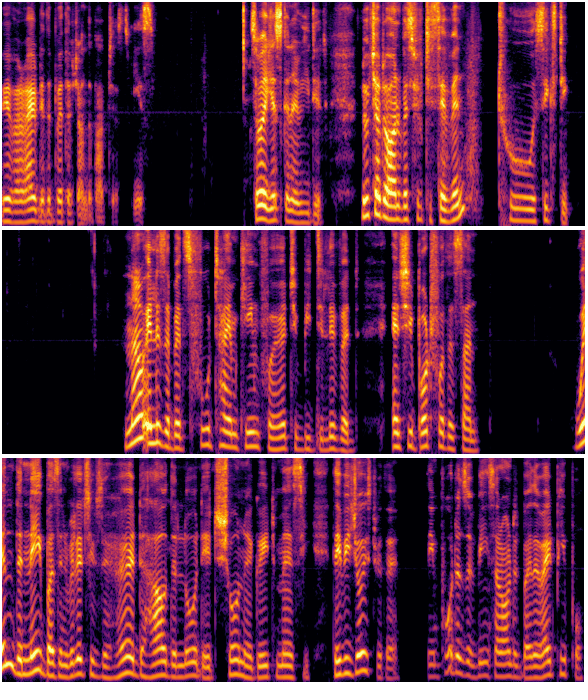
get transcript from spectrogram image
We have arrived at the birth of John the Baptist. Yes. So we're just going to read it. Luke chapter 1, verse 57 to 60. Now Elizabeth's full time came for her to be delivered, and she brought forth a son. When the neighbors and relatives heard how the Lord had shown her great mercy, they rejoiced with her the importance of being surrounded by the right people.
